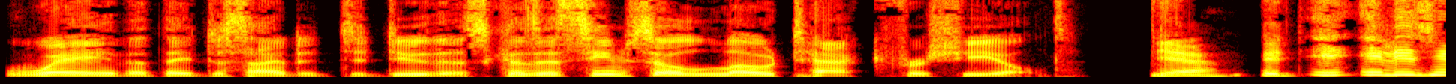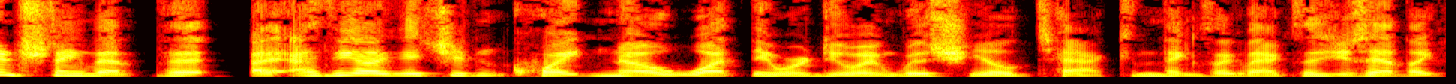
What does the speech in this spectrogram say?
way that they decided to do this because it seems so low tech for Shield. Yeah, it, it, it is interesting that, that I, I feel like they shouldn't quite know what they were doing with Shield tech and things like that. Because as you said, like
